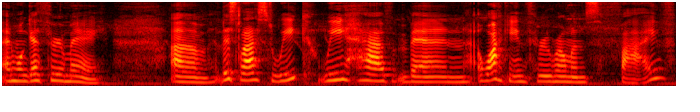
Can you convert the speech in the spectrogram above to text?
and we'll get through May. Um, this last week, we have been walking through Romans 5,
